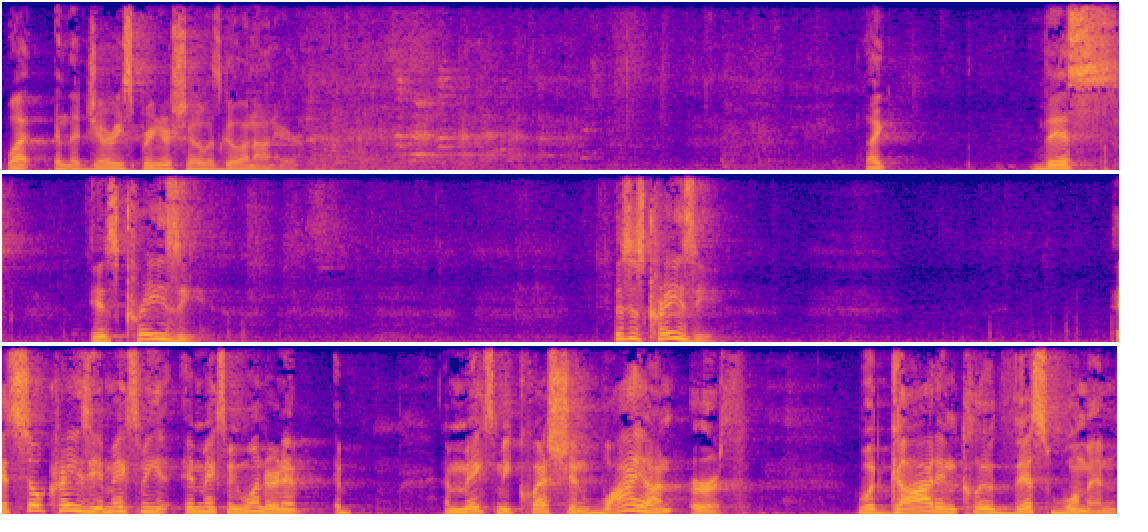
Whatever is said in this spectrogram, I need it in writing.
What in the Jerry Springer show is going on here? Like, this is crazy. This is crazy. It's so crazy. It makes me, it makes me wonder, and it, it, it makes me question why on earth would God include this woman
